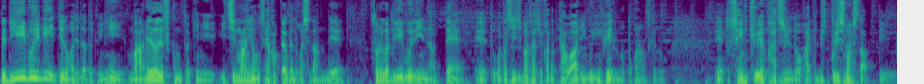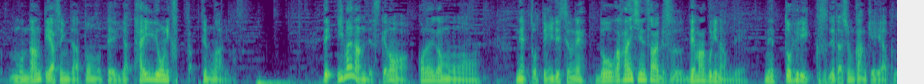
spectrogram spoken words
で、DVD っていうのが出た時に、まあ、レーザーディスクの時に14,800円とかしてたんで、それが DVD になって、えっ、ー、と、私一番最初買ったタワーリングインフェルノとかなんですけど、えっ、ー、と、1980円とか買ってびっくりしましたっていう、もうなんて安いんだと思って、いや、大量に買ったっていうのがあります。で、今なんですけど、これがもう、ネットっていいですよね。動画配信サービス出まぐりなんで、ネットフィリックス出た瞬間契約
